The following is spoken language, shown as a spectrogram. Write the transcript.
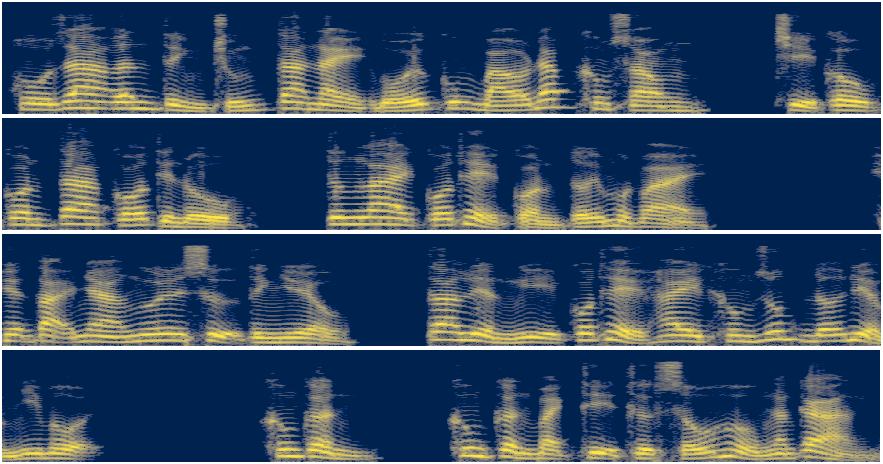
hồ gia ân tình chúng ta này bối cũng báo đáp không xong, chỉ cầu con ta có tiền đồ, tương lai có thể còn tới một vài. Hiện tại nhà ngươi sự tình nhiều, ta liền nghĩ có thể hay không giúp đỡ điểm nhi vội. Không cần, không cần bạch thị thực xấu hổ ngăn cản,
